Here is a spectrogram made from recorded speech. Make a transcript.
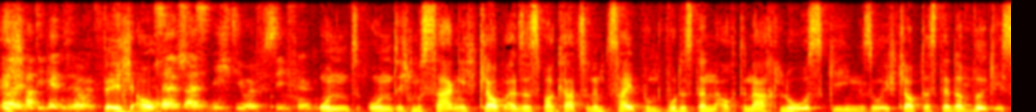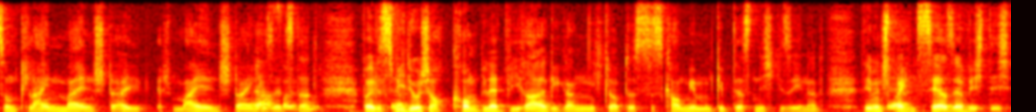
ich, ich hatte Gänsehaut. Ich auch. Selbst als Nicht-UFC-Fan. Und, und ich muss sagen, ich glaube, also es war gerade zu einem Zeitpunkt, wo das dann auch danach losging. So, ich glaube, dass der da wirklich so einen kleinen Meilenstein, Meilenstein ja, gesetzt hat, weil das Video ist auch komplett viral gegangen. Ich glaube, dass es kaum jemand gibt, der es nicht gesehen hat. Dementsprechend sehr, sehr wichtig,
